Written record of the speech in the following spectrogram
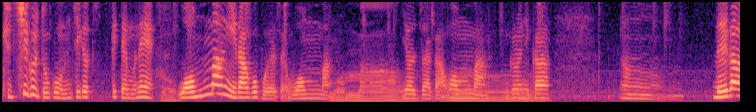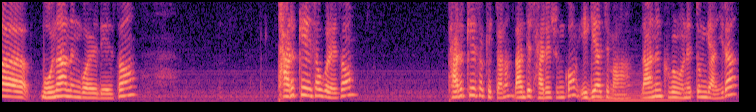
규칙을 두고 움직였기 때문에 네. 원망이라고 보여져요. 원망. 원망. 여자가 원망. 음. 그러니까 어, 내가 원하는 거에 대해서 다르게 해석을 해서 다르게 해석했잖아. 나한테 잘해준 거 얘기하지 마. 나는 그걸 원했던 게 아니라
